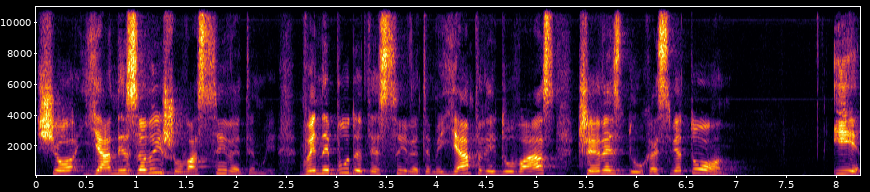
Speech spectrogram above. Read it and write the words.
що я не залишу вас сиротами. Ви не будете сиротами. Я прийду вас через Духа Святого. І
